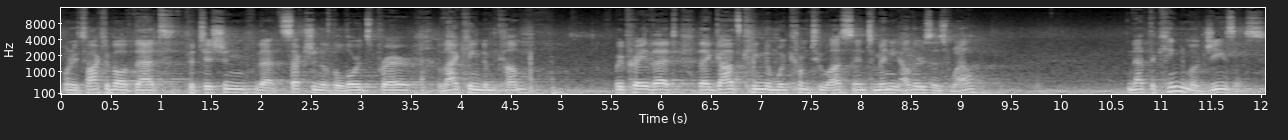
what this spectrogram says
When we talked about that petition, that section of the Lord's Prayer, Thy kingdom come, we pray that, that God's kingdom would come to us and to many others as well And that the kingdom of Jesus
